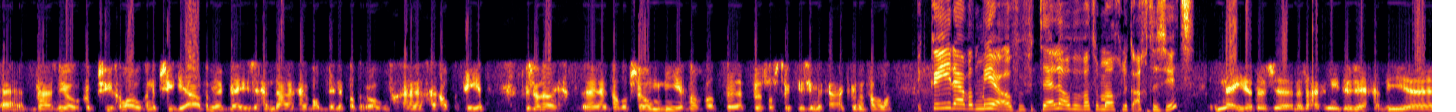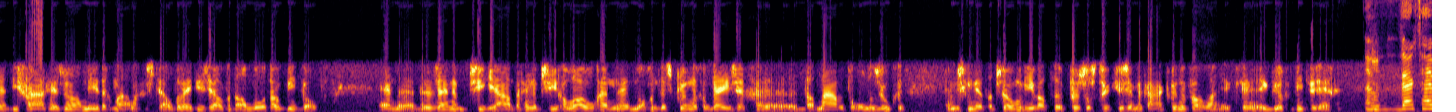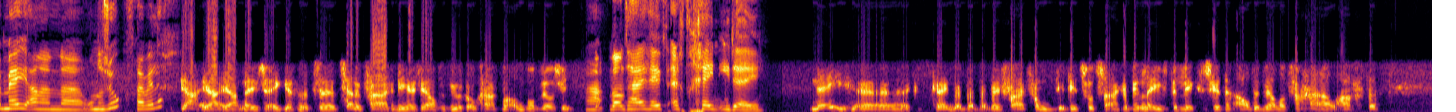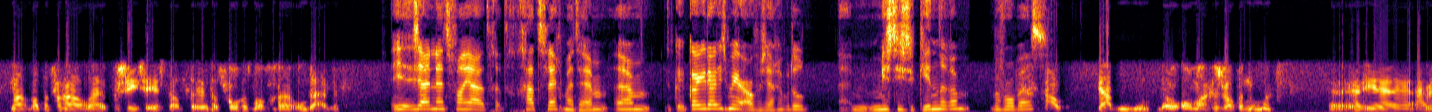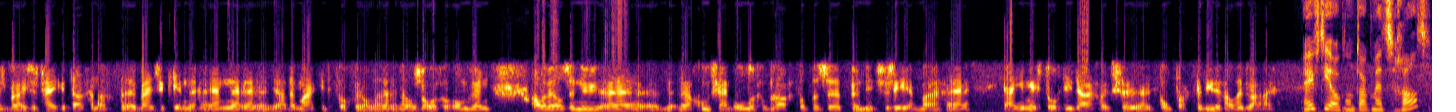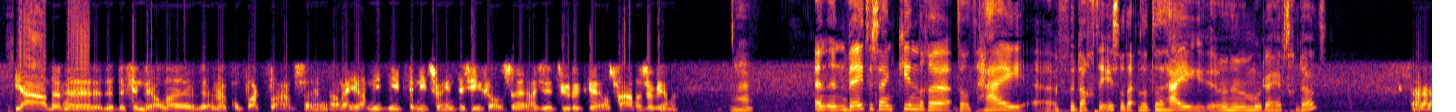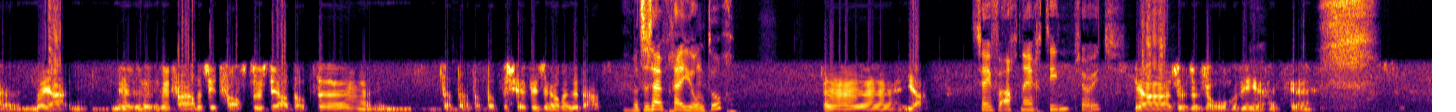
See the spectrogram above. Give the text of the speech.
Uh, daar is nu ook een psycholoog en een psychiater mee bezig. En daar wordt binnenkort over gerapporteerd. Dus we dachten dat op zo'n manier nog wat puzzelstukjes in elkaar kunnen vallen. Kun je daar wat meer over vertellen, over wat er mogelijk achter zit? Nee, dat is, dat is eigenlijk niet te zeggen. Die, die vraag is al meerdere malen gesteld. Daar weet hij zelf het antwoord ook niet op. En uh, er zijn een psychiater en een psycholoog en uh, nog een deskundige bezig uh, dat nader te onderzoeken. En misschien dat op zo'n manier wat puzzelstukjes in elkaar kunnen vallen. Ik, ik durf het niet te zeggen. En werkt hij mee aan een onderzoek, vrijwillig? Ja, ja, ja nee zeker. Het, het, zijn ook vragen die hij zelf natuurlijk ook graag beantwoord wil zien. Ja, want hij heeft echt geen idee? Nee, kijk, bij, bij, bij, vaak van dit, dit soort zaken bij levensdelicten zit er altijd wel een verhaal achter. Maar wat het verhaal precies is, dat, dat is volgens nog onduidelijk. Je zei net van ja, het gaat slecht met hem. Um, kan je daar iets meer over zeggen? Ik bedoel, mystische kinderen bijvoorbeeld? Nou, ja, om maar eens wat te noemen. Uh, hij, uh, hij, was bij zijn spreken dag en nacht uh, bij zijn kinderen. En ja, dan maak je er toch wel, wel zorgen om hun. Alhoewel ze nu wel goed zijn ondergebracht, dat is het punt niet zozeer. Maar ja, je mist toch die dagelijkse contacten die er altijd waren. Heeft hij ook contact met ze gehad? Ja, er, er, er vindt wel, wel contact plaats. alleen ja, niet, niet, niet zo intensief als, als je natuurlijk als vader zou willen. Nee. En, en weten zijn kinderen dat hij verdachte is, dat, dat hij hun moeder heeft gedood? Uh, nou ja, hun vader zit vast, dus ja, dat, uh, dat, dat, dat, dat besef is er wel inderdaad. Want ze zijn vrij jong, toch? Uh, ja. 7, 8, 9, 10, zoiets? Ja, zo, zo, zo ongeveer. Ik,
